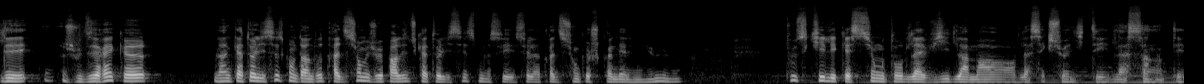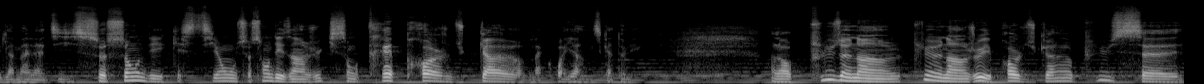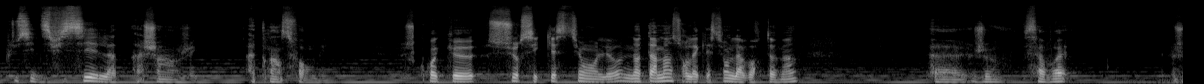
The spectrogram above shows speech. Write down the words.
les, je vous dirais que dans le catholicisme, comme dans d'autres traditions, mais je vais parler du catholicisme, c'est la tradition que je connais le mieux. Tout ce qui est les questions autour de la vie, de la mort, de la sexualité, de la santé, de la maladie, ce sont des questions, ce sont des enjeux qui sont très proches du cœur de la croyance catholique. Alors, plus un, enjeu, plus un enjeu est proche du cœur, plus c'est difficile à changer, à transformer je crois que sur ces questions-là, notamment sur la question de l'avortement, euh, je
